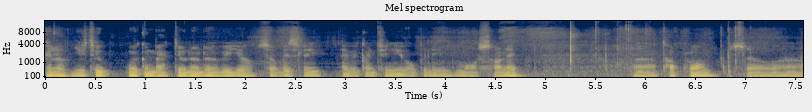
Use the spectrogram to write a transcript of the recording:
hello youtube. Welcome back to another video. So basically i will continue opening more sonic uh, Topps Chrome so uh,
